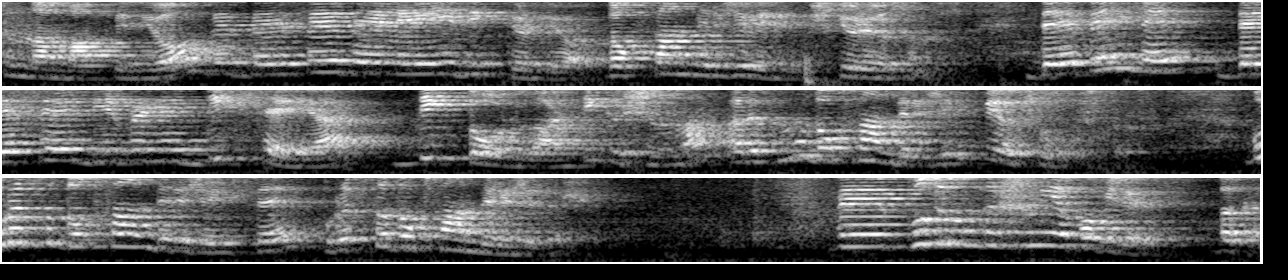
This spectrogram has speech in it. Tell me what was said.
Şundan bahsediyor ve BF DE'ye diktir diyor. 90 derece verilmiş görüyorsunuz. DB ile BF birbirine dikse eğer dik doğrular, dik ışınlar arasında 90 derecelik bir açı oluşturur. Burası 90 derece ise burası da 90 derecedir. Ve bu durumda şunu yapabiliriz. Bakın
